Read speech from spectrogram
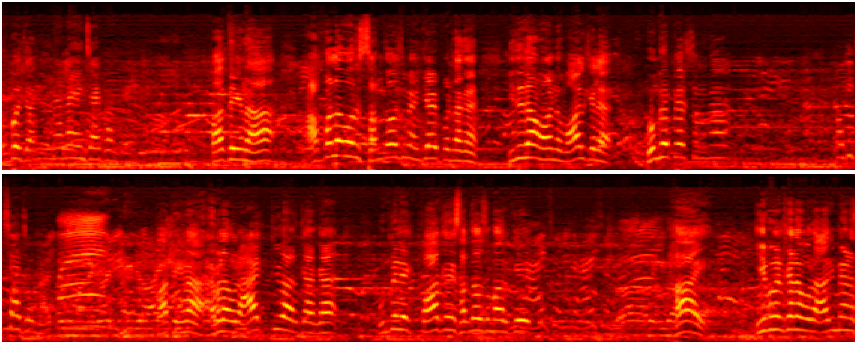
ரொம்ப ஜாலியா நல்லா என்ஜாய் பண்ணுறேன் பாத்தீங்கன்னா அவ்வளவு ஒரு சந்தோஷமா என்ஜாய் பண்ணாங்க இதுதான் வேணும் வாழ்க்கையில. உங்க பேர் சொல்லுங்க. பாத்தீங்கன்னா எவ்வளவு ஒரு ஆக்டிவா இருக்காங்க. உண்மையிலே பார்க்கவே சந்தோஷமா இருக்கு. ஹாய் இவங்களுக்கான ஒரு அருமையான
